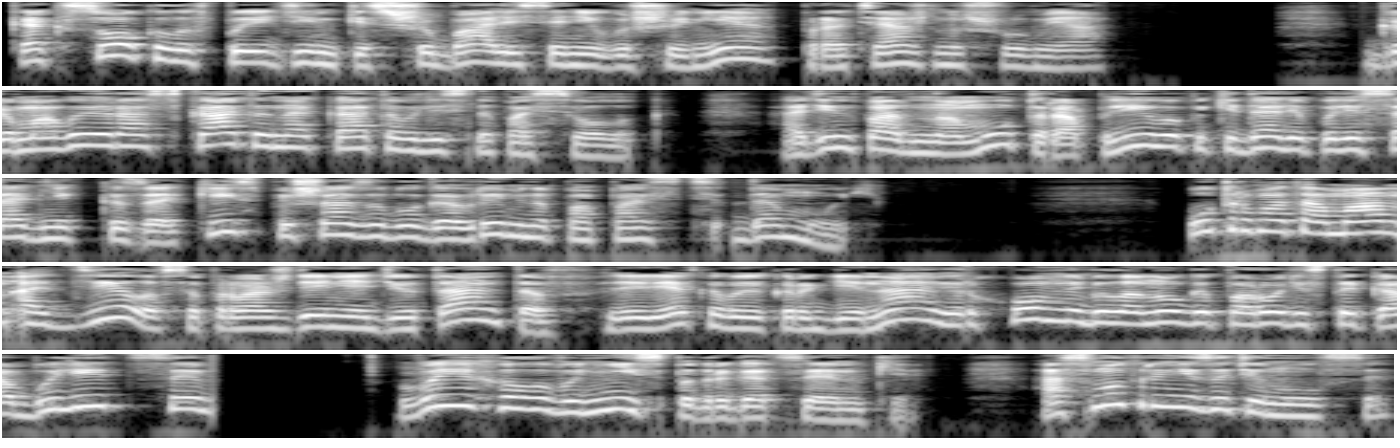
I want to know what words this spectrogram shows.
Как соколы в поединке сшибались они в вышине, протяжно шумя. Громовые раскаты накатывались на поселок. Один по одному торопливо покидали полисадник казаки, спеша заблаговременно попасть домой. Утром атаман отдела в сопровождении адъютантов Лелекова и Каргина верхом на белоногой породистой кобылице выехал вниз по драгоценке. Осмотр не затянулся.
